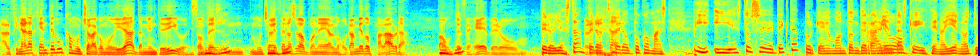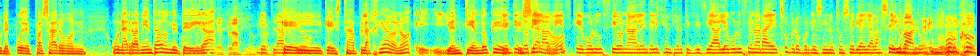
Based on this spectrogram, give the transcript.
al final la gente busca mucho la comodidad, también te digo. Entonces, muchas veces no se va a poner, a lo mejor cambia dos palabras para un TFG, pero Pero ya está, Pero pero, ya está. pero poco más. Y, y esto se detecta porque hay un montón de Claro. herramientas que dicen, oye, no, tú le puedes pasar un- una herramienta donde te diga de plagio. De que, plagio. el, que está plagiado, ¿no? Y, y yo entiendo que, Yo entiendo que, sí, a la ¿no? vez que evoluciona la inteligencia artificial, evolucionará esto, pero porque si no esto sería ya la selva, ¿no? Un poco.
